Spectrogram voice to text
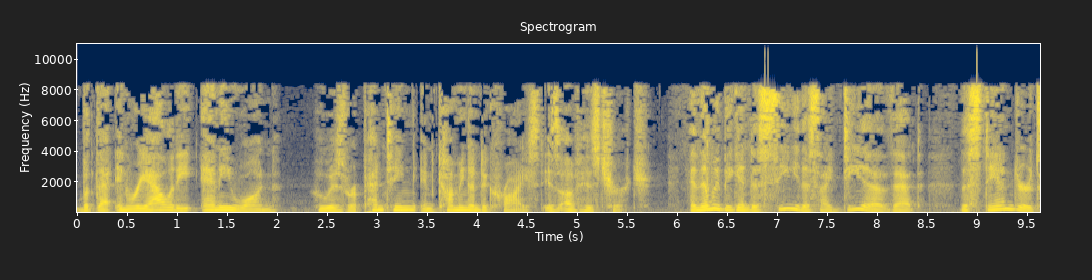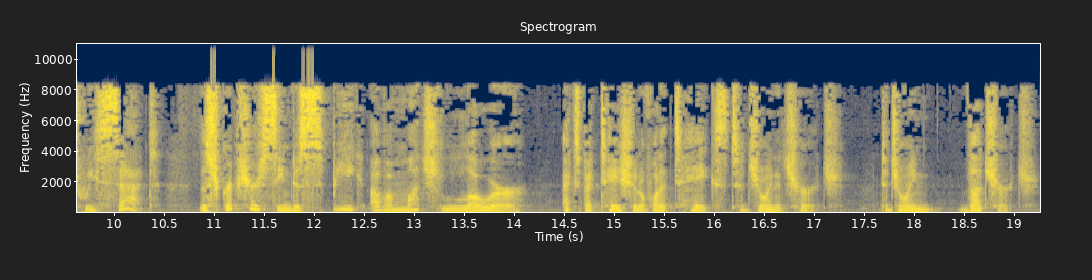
but that in reality anyone who is repenting and coming unto Christ is of his church. And then we begin to see this idea that the standards we set, the scriptures seem to speak of a much lower expectation of what it takes to join a church, to join the church.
